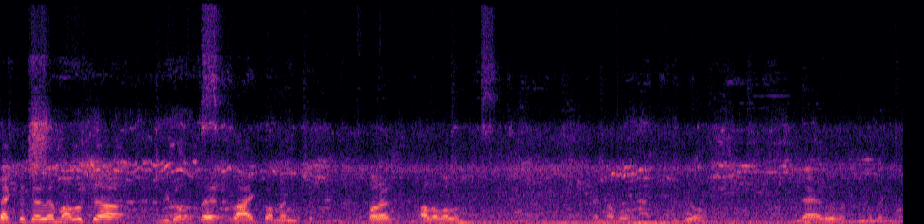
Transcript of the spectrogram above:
দেখতে চাইলে মালয়েশিয়া ভিডিওতে লাইক কমেন্ট করেন। ভালো ভালো দেখাবো ভিডিও জায়গাগুলো পছন্দ দেখি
